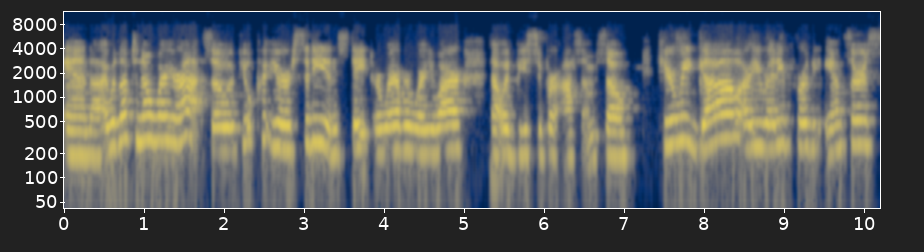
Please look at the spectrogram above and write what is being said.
And uh, I would love to know where you're at. So if you'll put your city and state or wherever where you are, that would be super awesome. So here we go. Are you ready for the answers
